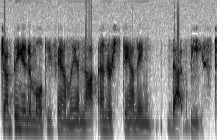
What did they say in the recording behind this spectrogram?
jumping into multifamily and not understanding that beast.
